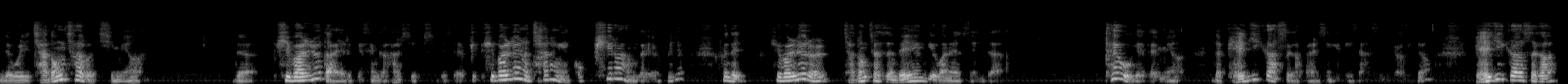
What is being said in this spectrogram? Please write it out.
이제 우리 자동차로 치면 이제 휘발유다 이렇게 생각할 수 있어요. 휘발유는 차량에 꼭 필요한 거예요. 그죠? 근데 휘발유를 자동차에서 내연기관에서 이제 태우게 되면 배기가스가 발생이 되지 않습니까? 그죠? 배기가스가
